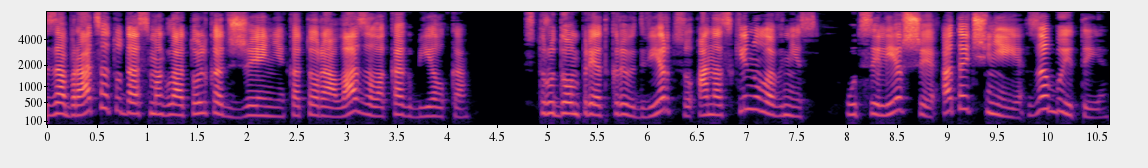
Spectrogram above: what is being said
Забраться туда смогла только Дженни, которая лазала как белка. С трудом приоткрыв дверцу, она скинула вниз уцелевшие, а точнее забытые,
